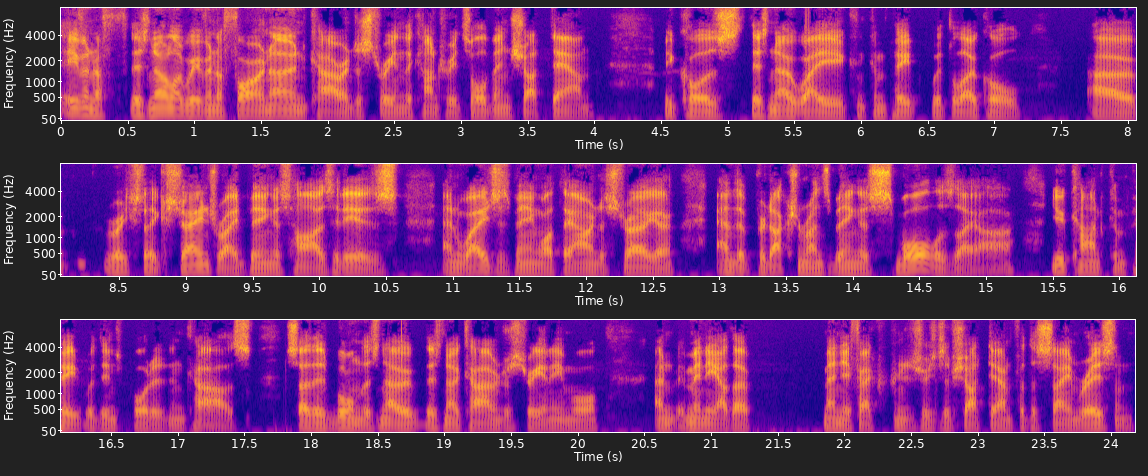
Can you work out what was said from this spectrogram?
even if there's no longer even a foreign owned car industry in the country. It's all been shut down because there's no way you can compete with local uh, exchange rate being as high as it is, and wages being what they are in Australia, and the production runs being as small as they are, you can't compete with imported in cars. So there's boom, there's no there's no car industry anymore, and many other manufacturing industries have shut down for the same reason.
